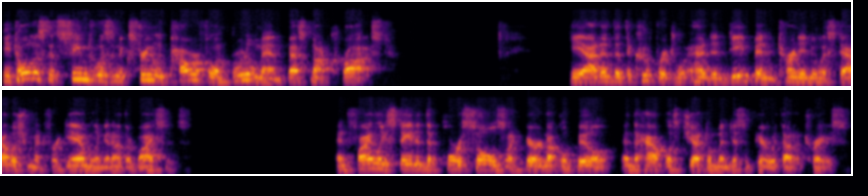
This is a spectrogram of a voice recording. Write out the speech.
He told us that Seames was an extremely powerful and brutal man, best not crossed. He added that the cooperage had indeed been turned into an establishment for gambling and other vices. And finally stated that poor souls like Bare Knuckle Bill and the hapless gentleman disappear without a trace.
